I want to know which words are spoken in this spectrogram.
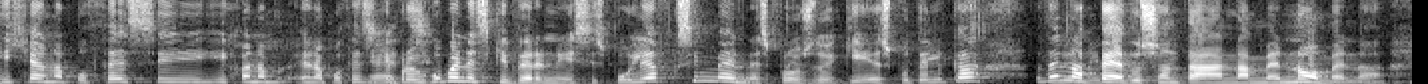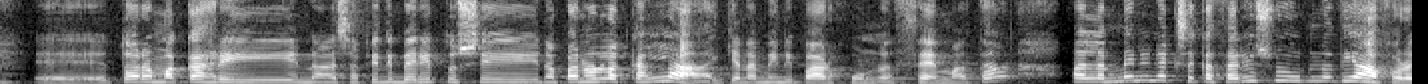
είχε αναποθέσει, είχαν αναποθέσει και προηγούμενες κυβερνήσεις πολύ αυξημένες προσδοκίες που τελικά δεν, δεν απέδωσαν τα αναμενόμενα. Ε, τώρα, μακάρι να, σε αυτή την περίπτωση να πάνε όλα καλά και να μην υπάρχουν θέματα, αλλά μένει να ξεκαθαρίσουν διάφορα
